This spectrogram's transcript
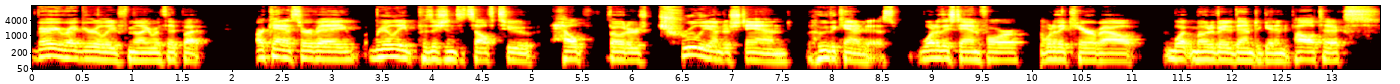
very regularly familiar with it. But our candidate survey really positions itself to help voters truly understand who the candidate is. What do they stand for? What do they care about? What motivated them to get into politics?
